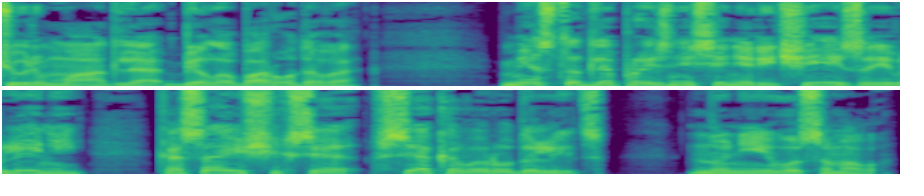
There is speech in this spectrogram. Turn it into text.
тюрьма для Белобородова — место для произнесения речей, заявлений, касающихся всякого рода лиц, но не его самого.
